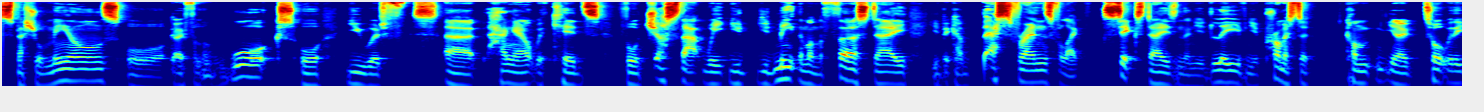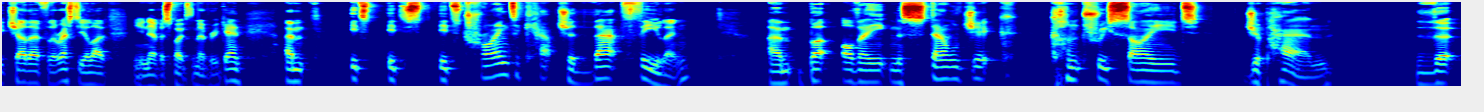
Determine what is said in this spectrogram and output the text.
special meals or go for long walks, or you would uh, hang out with kids for just that week. You'd, you'd meet them on the first day, you'd become best friends for like six days, and then you'd leave and you'd promise to come, you know, talk with each other for the rest of your life, and you never spoke to them ever again. Um, it's it's it's trying to capture that feeling, um, but of a nostalgic countryside Japan that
